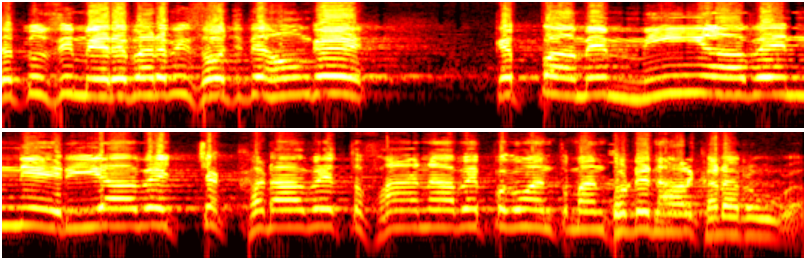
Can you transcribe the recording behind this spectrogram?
ਤੇ ਤੁਸੀਂ ਮੇਰੇ ਬਾਰੇ ਵੀ ਸੋਚਦੇ ਹੋਵੋਗੇ ਕਿ ਭਾਵੇਂ ਮੀਂਹ ਆਵੇ, ਹਨੇਰੀ ਆਵੇ, ਝੱਖੜ ਆਵੇ, ਤੂਫਾਨ ਆਵੇ, ਭਗਵੰਤ ਮਾਨ ਤੁਹਾਡੇ ਨਾਲ ਖੜਾ ਰਹੂਗਾ।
